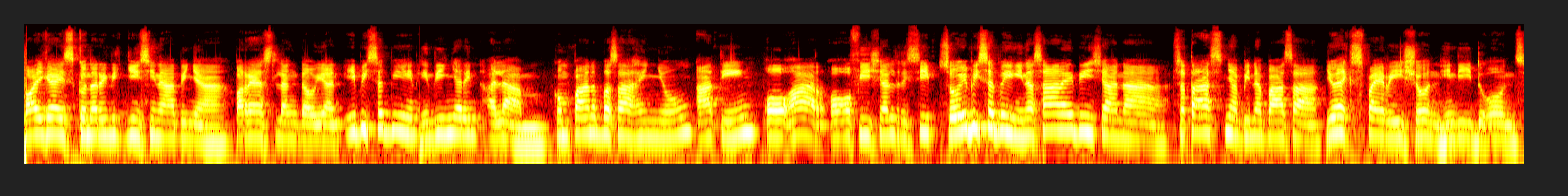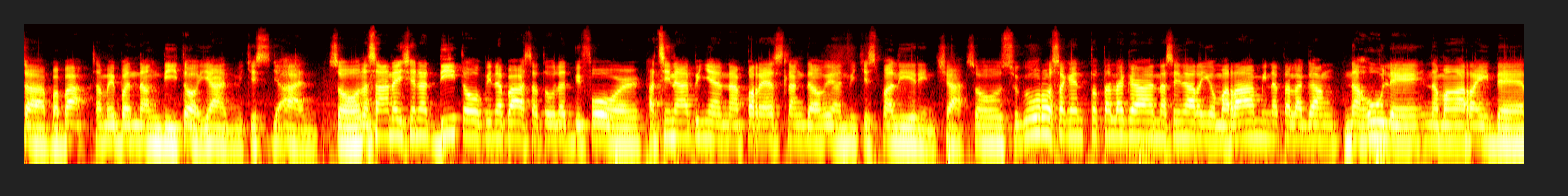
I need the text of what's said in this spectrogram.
Okay guys, kung narinig niyo yung sinabi niya, parehas lang daw yan. Ibig sabihin, hindi niya rin alam kung paano basahin yung ating OR o official receipt. So ibig sabihin, nasanay din siya na sa taas niya binabasa yung expiration, hindi doon sa baba, sa may bandang dito. Yan, which is dyan. So nasanay siya na dito binabasa tulad before at sinabi niya na parehas lang daw yan, which is mali rin siya. So siguro sa ganito talaga na senaryo, marami na talagang nahuli na mga rider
